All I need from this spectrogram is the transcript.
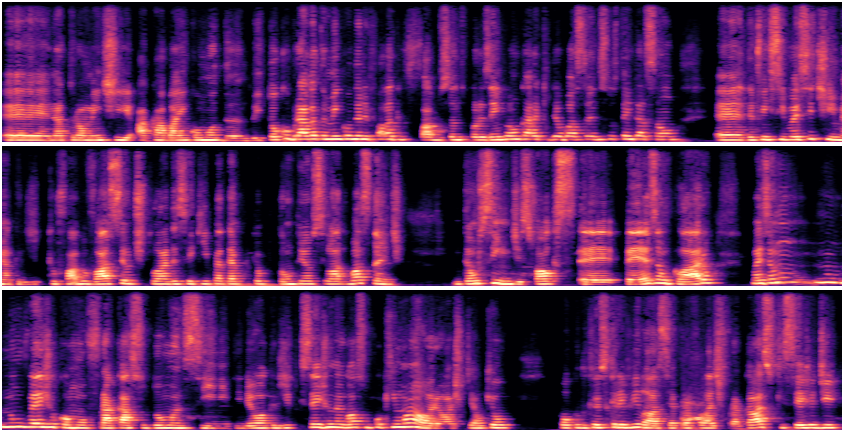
é, naturalmente acabar incomodando. E Toco Braga também, quando ele fala que o Fábio Santos, por exemplo, é um cara que deu bastante sustentação é, defensiva a esse time. Acredito que o Fábio vá ser o titular dessa equipe, até porque o Tom tem oscilado bastante. Então, sim, desfalques é, pesam, claro, mas eu não, não, não, vejo como o fracasso do Mancini, entendeu? Eu acredito que seja um negócio um pouquinho maior. Eu acho que é o que eu, um pouco do que eu escrevi lá. Se é para falar de fracasso, que seja de,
